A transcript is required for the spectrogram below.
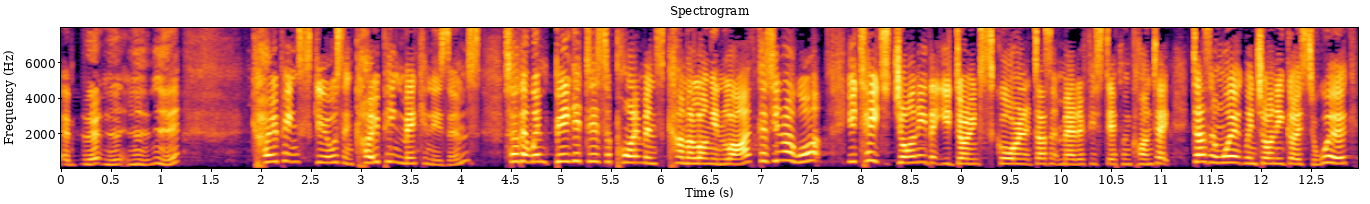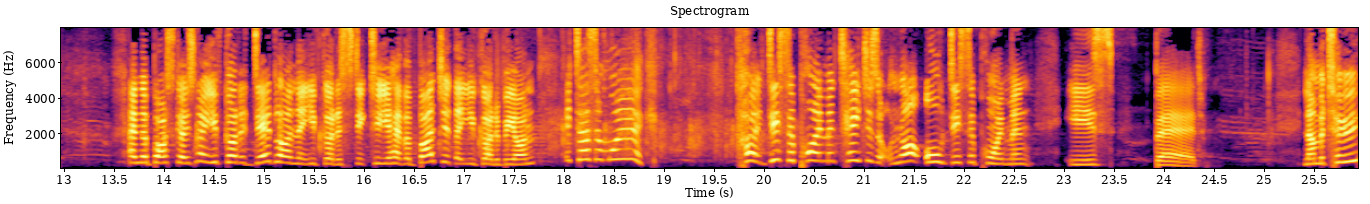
uh coping skills and coping mechanisms so that when bigger disappointments come along in life, because you know what? You teach Johnny that you don't score and it doesn't matter if you step in contact. Doesn't work when Johnny goes to work. And the boss goes, No, you've got a deadline that you've got to stick to. You have a budget that you've got to be on. It doesn't work. Disappointment teaches. Not all disappointment is bad. Number two,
